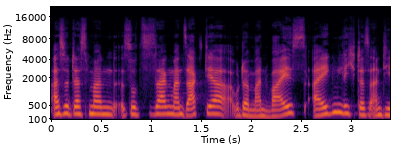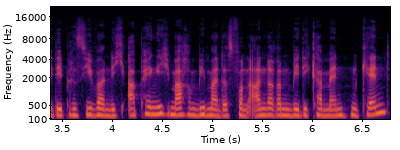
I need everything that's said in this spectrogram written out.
also, dass man sozusagen, man sagt ja oder man weiß eigentlich, dass Antidepressiva nicht abhängig machen, wie man das von anderen Medikamenten kennt.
